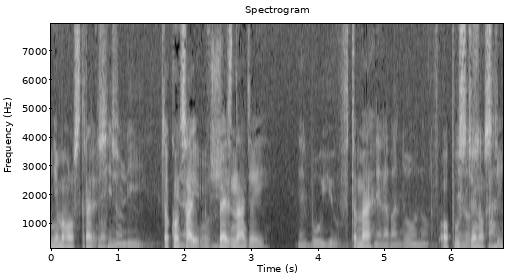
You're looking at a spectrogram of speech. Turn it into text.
nemohol stretnúť. Dokonca aj v beznádeji, v tme, v opustenosti,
